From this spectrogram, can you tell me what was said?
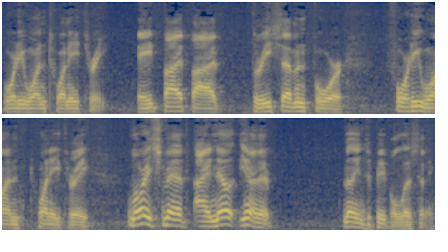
4123. 855 374 4123. Lori Smith, I know, you know, there are millions of people listening.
